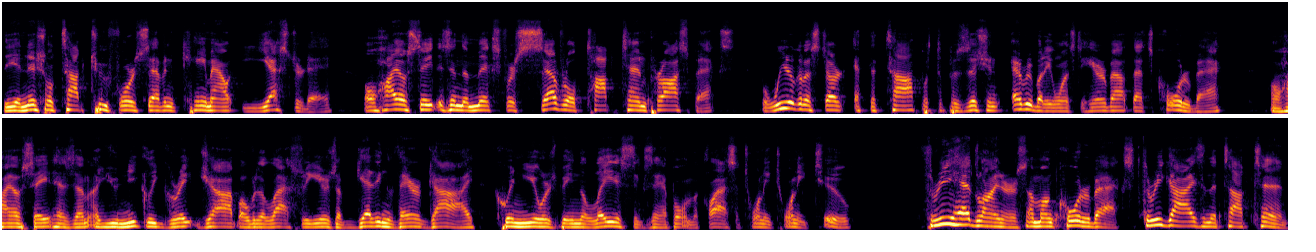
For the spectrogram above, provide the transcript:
The initial top 247 came out yesterday. Ohio State is in the mix for several top 10 prospects. But we are going to start at the top with the position everybody wants to hear about. That's quarterback. Ohio State has done a uniquely great job over the last few years of getting their guy, Quinn Ewers being the latest example in the class of 2022. Three headliners among quarterbacks, three guys in the top 10.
